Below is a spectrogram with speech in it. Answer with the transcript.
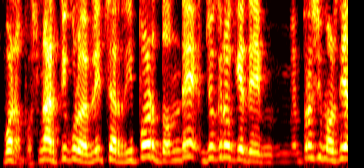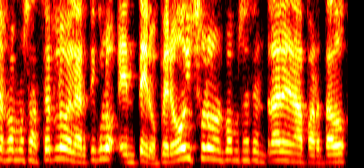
bueno, pues un artículo de Bleacher Report donde yo creo que de, en próximos días vamos a hacerlo el artículo entero, pero hoy solo nos vamos a centrar en el apartado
